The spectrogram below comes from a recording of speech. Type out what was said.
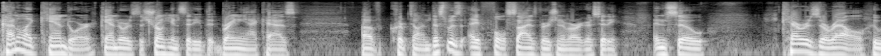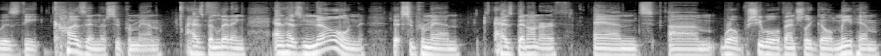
kind of like Kandor. Kandor is the shrunken city that Brainiac has of Krypton. This was a full size version of Argo City, and so Kara Zor-El, who is the cousin of Superman, has been living and has known that Superman has been on Earth, and um, well, she will eventually go meet him.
